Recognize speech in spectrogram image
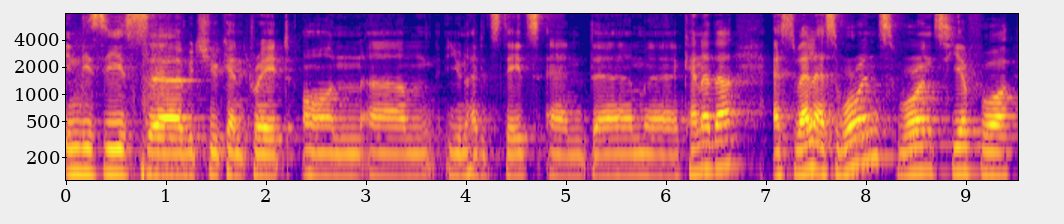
indices uh, which you can trade on um, United States and um, uh, Canada, as well as warrants. Warrants here for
